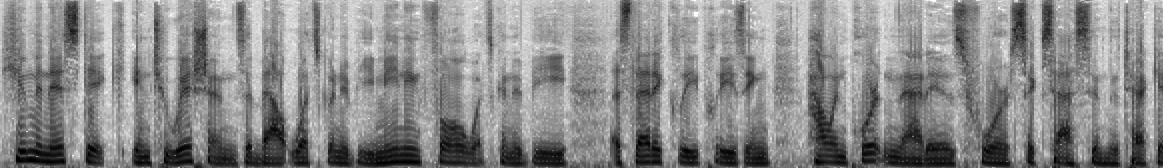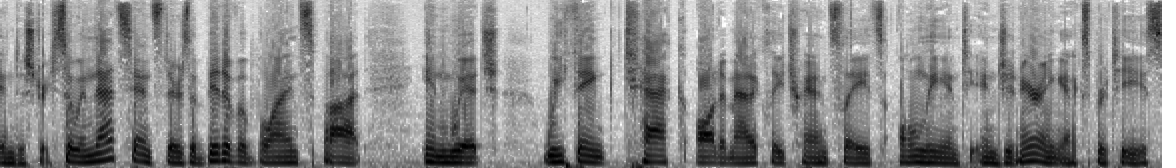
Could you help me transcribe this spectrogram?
humanistic intuitions about what's going to be meaningful, what's going to be aesthetically pleasing, how important that is for success in the tech industry. So, in that sense, there's a bit of a blind spot in which we think tech automatically translates only into engineering expertise,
